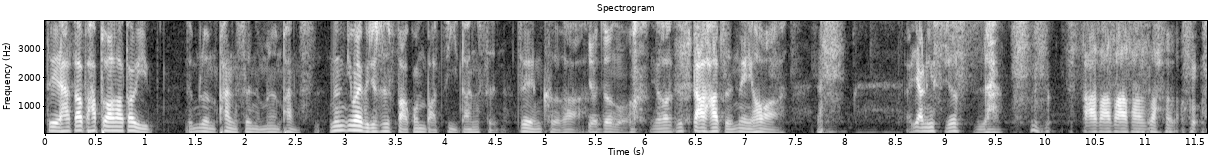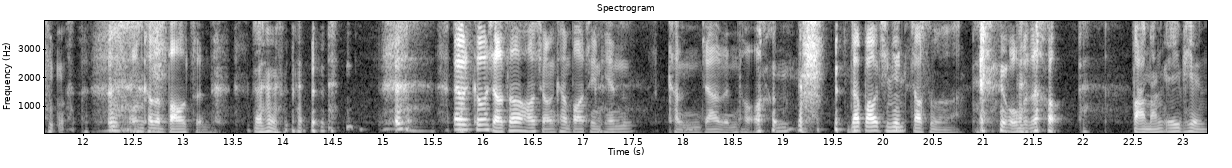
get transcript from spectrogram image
对他他他不知道他到底。能不能判生，能不能判死？那另外一个就是法官把自己当神，这很可怕。有这种？有，就大他者内化，要你死就死啊！杀杀杀杀杀！我看到包拯。哎，可我小时候好喜欢看包青天砍人家人头。你知道包青天叫什么吗？我不知道。法盲 A 片。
